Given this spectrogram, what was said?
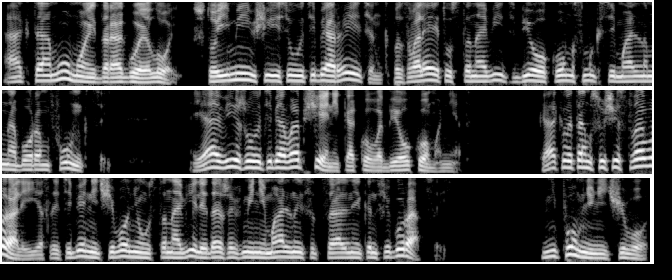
А к тому, мой дорогой Лой, что имеющийся у тебя рейтинг позволяет установить биоком с максимальным набором функций. Я вижу, у тебя вообще никакого биокома нет. Как вы там существовали, если тебе ничего не установили даже в минимальной социальной конфигурации? Не помню ничего,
